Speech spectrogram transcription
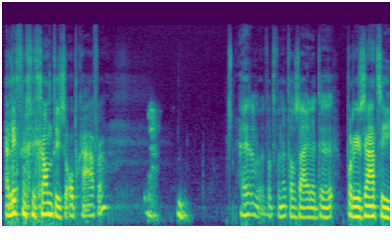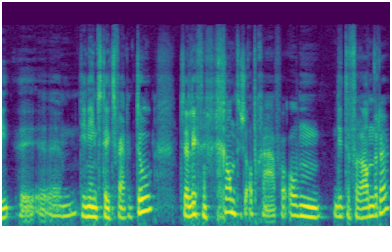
er ligt een gigantische opgave. Ja wat we net al zeiden, de polarisatie uh, die neemt steeds verder toe. Dus er ligt een gigantische opgave om dit te veranderen.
